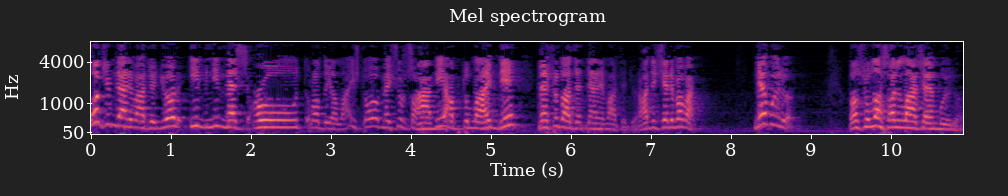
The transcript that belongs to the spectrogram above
O kimden rivayet ediyor? İbni Mes'ud radıyallahu anh. İşte o meşhur sahabi Abdullah İbni Mes'ud Hazretleri'ne rivayet ediyor. Hadis-i şerife bak. Ne buyuruyor? Resulullah sallallahu aleyhi ve sellem buyuruyor.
